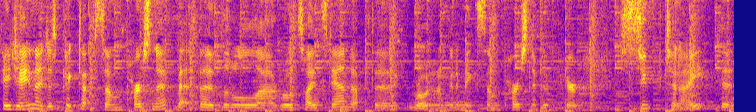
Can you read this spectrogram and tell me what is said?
Hey Jane, I just picked up some parsnip at the little uh, roadside stand up the road, and I'm going to make some parsnip and pear soup tonight. That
